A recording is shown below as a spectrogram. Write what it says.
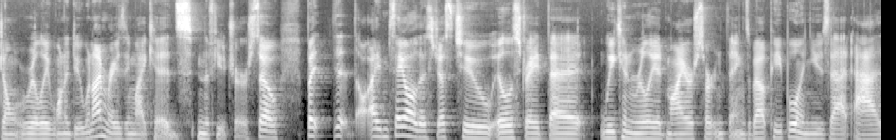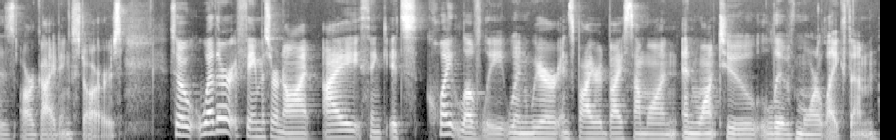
don't really want to do when I'm raising my kids in the future. So, but th- I say all this just to illustrate that we can really admire certain things about people and use that as our guiding stars. So, whether famous or not, I think it's quite lovely when we're inspired by someone and want to live more like them.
